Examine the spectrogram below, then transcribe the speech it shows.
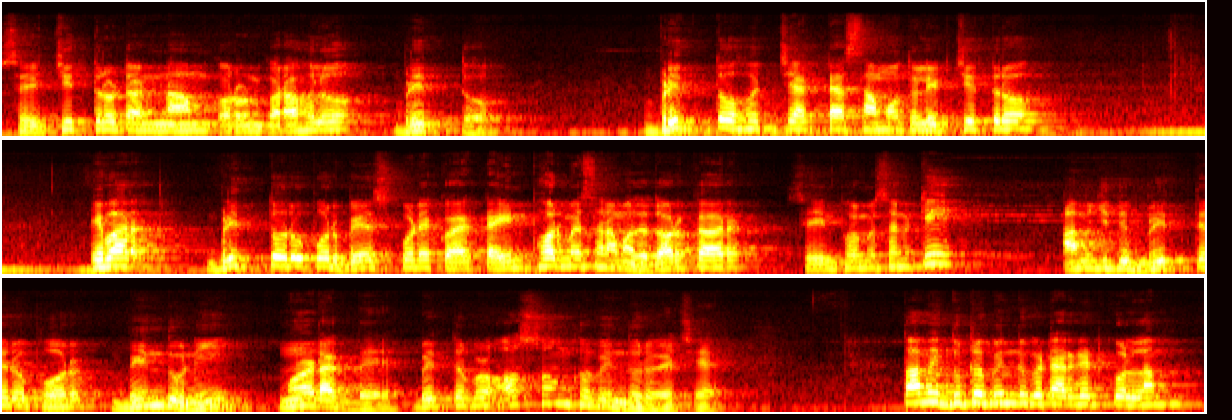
সেই চিত্রটার নামকরণ করা হলো বৃত্ত। বৃত্ত হচ্ছে একটা সামতলিক চিত্র। এবার বৃত্তর উপর বেস করে কয়েকটা ইনফরমেশান আমাদের দরকার। সেই ইনফরমেশান কি? আমি যদি বৃত্তের উপর বিন্দু নিই, মনে রাখবে বৃত্তের উপর অসংখ্য বিন্দু রয়েছে। তো আমি দুটো বিন্দুকে টার্গেট করলাম।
